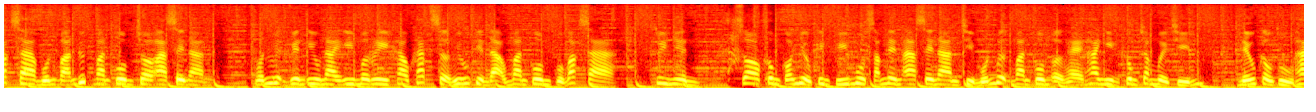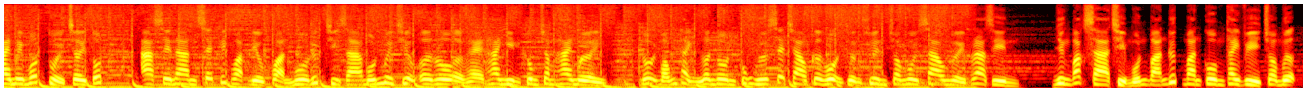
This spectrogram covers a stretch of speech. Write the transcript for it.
Barca muốn bán Đức Malcolm cho Arsenal. Huấn luyện viên Unai Emery khao khát sở hữu tiền đạo Malcolm của Barca. Tuy nhiên, do không có nhiều kinh phí mua sắm nên Arsenal chỉ muốn mượn Malcolm ở hè 2019. Nếu cầu thủ 21 tuổi chơi tốt, Arsenal sẽ kích hoạt điều khoản mua Đức trị giá 40 triệu euro ở hè 2020. Đội bóng thành London cũng hứa sẽ trao cơ hội thường xuyên cho ngôi sao người Brazil, nhưng Barca chỉ muốn bán Đức Malcolm thay vì cho mượn.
